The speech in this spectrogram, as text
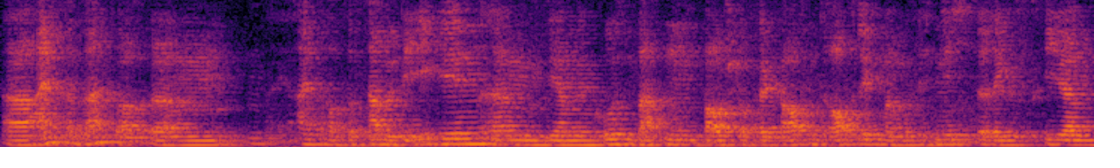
Äh, eigentlich ganz einfach. Ähm, einfach auf restable.de gehen. Ähm, wir haben einen großen Button Baustoff verkaufen, draufklicken, man muss sich nicht registrieren.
